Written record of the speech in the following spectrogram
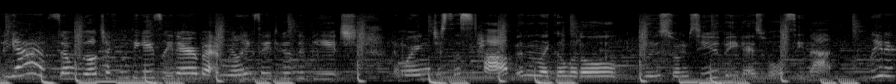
But yeah, so we'll check in with you guys later, but I'm really excited to go to the beach. I'm wearing just this top and then like a little blue swimsuit, but you guys will see that later.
